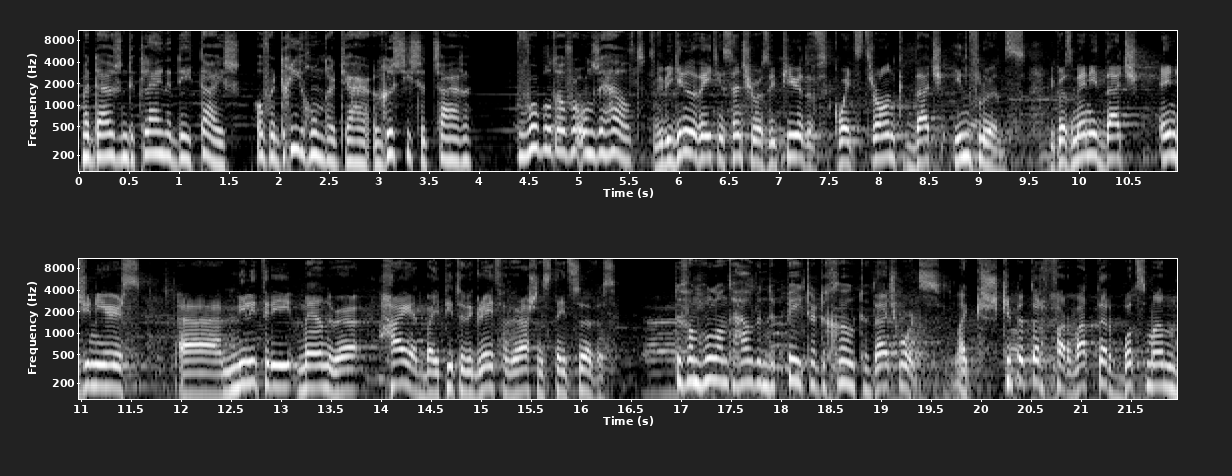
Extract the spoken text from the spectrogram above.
Met duizenden kleine details over 300 jaar Russische tsaren. Bijvoorbeeld over onze held. The beginning of the 18th century was a period of quite strong Dutch influence because many Dutch engineers, military men were hired by Peter the Great for the Russian state service. De van Holland houdende Peter de Grote. Dutch words like schippeter, farwater, botsman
